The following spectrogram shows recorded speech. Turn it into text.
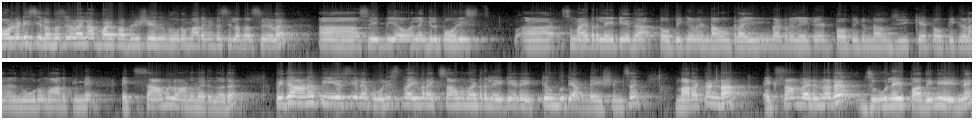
ഓൾറെഡി സിലബസുകളെല്ലാം പബ്ലിഷ് ചെയ്ത് നൂറ് മാർക്കിന്റെ സിലബസുകൾ സി പി ഒ അല്ലെങ്കിൽ പോലീസ് സുമായിട്ട് റിലേറ്റ് ചെയ്ത ടോപ്പിക്കുകൾ ഉണ്ടാവും ഡ്രൈവിംഗുമായിട്ട് റിലേറ്റഡ് ടോപ്പിക് ഉണ്ടാവും ജി കെ ടോപ്പിക്കുകൾ അങ്ങനെ നൂറ് മാർക്കിന്റെ എക്സാമുകളാണ് വരുന്നത്. അപ്പോൾ ഇതാണ് പി എസ് സിയിലെ പോലീസ് ഡ്രൈവർ എക്സാമുമായിട്ട് റിലേറ്റ് ചെയ്ത ഏറ്റവും പുതിയ അപ്ഡേഷൻസ് മറക്കണ്ട എക്സാം വരുന്നത് ജൂലൈ പതിനേഴിന്.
